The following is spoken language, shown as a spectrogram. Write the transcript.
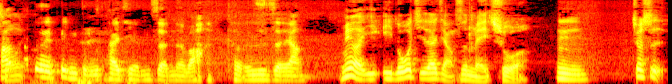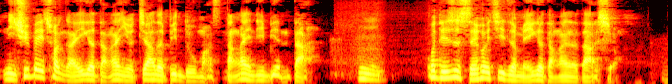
他对病毒太天真了吧？可能是这样。没有，以以逻辑来讲是没错。嗯，就是你去被篡改一个档案，有加的病毒码，档案一定变大。嗯，问题是谁会记得每一个档案的大小？嗯，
